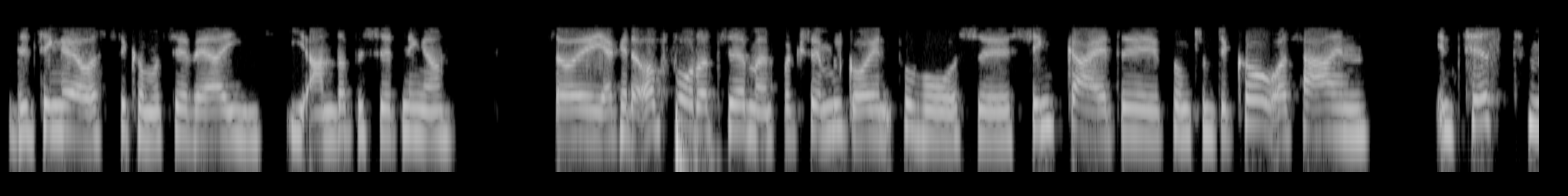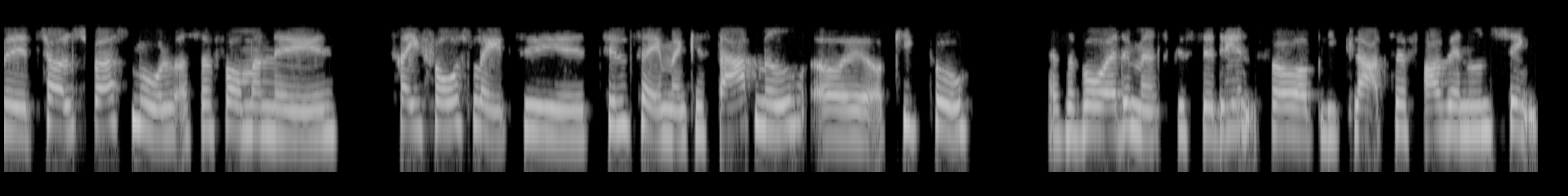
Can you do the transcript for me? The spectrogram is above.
Så det tænker jeg også, det kommer til at være i, i andre besætninger. Så øh, jeg kan da opfordre til, at man for eksempel går ind på vores øh, sinkguide.dk øh, og tager en, en test med 12 spørgsmål, og så får man øh, tre forslag til øh, tiltag, man kan starte med og, øh, og kigge på. Altså, hvor er det, man skal sætte ind for at blive klar til at fravende uden sink.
